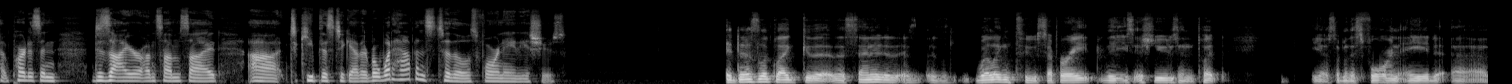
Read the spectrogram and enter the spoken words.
a partisan desire on some side uh, to keep this together, but what happens to those foreign aid issues? it does look like the, the Senate is, is willing to separate these issues and put you know some of this foreign aid uh,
